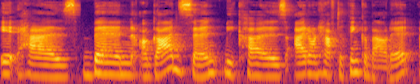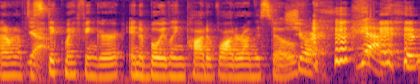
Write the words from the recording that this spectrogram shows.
it has been a godsend because I don't have to think about it. I don't have to Yeah. stick my finger in a boiling pot of water on the stove. Sure. Yeah. and,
